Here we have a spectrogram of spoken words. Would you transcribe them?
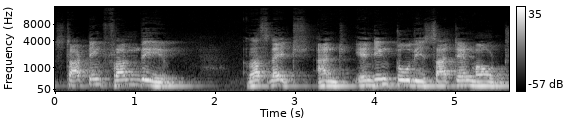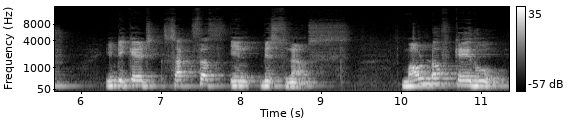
starting from the Ruslight and ending to the Saturn mount indicates success in business. Mound of Ketu.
